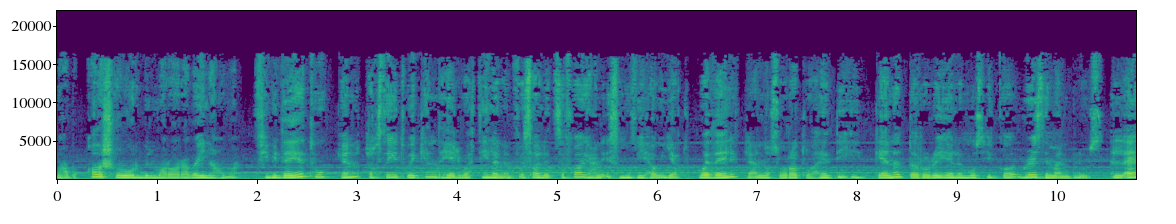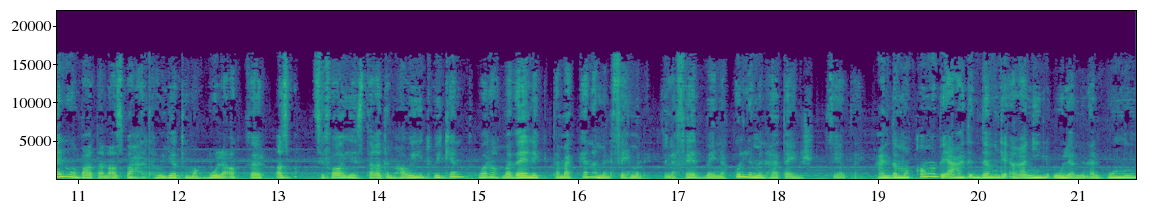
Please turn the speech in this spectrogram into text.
مع بقاء شعور بالمرارة بينهما. في بدايته كانت شخصية Weeknd هي الوسيلة لانفصال تسفاي عن اسمه في هويته وذلك لأن صورته هذه كانت ضرورية لموسيقى rhythm and blues الآن وبعد أن أصبحت هويته مقبولة أكثر أصبح تسفاي يستخدم هوية Weeknd ورغم ذلك تمكن من فهم الاختلافات بين كل من هاتين الشخصيتين. عندما قام بإعادة دمج أغانيه الأولى من ألبومه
